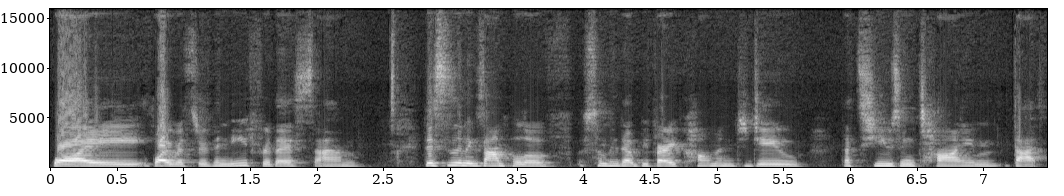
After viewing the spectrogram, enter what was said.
why, why was there the need for this? Um, this is an example of something that would be very common to do that's using time that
